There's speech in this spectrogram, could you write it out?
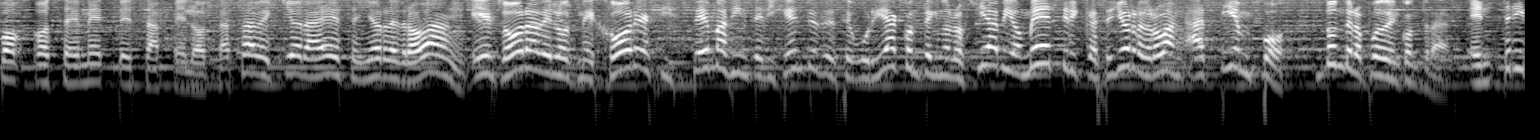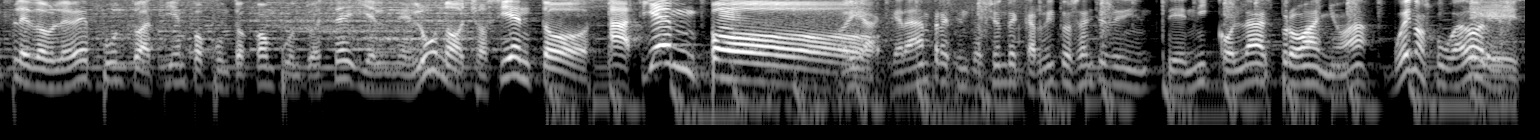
poco se mete esa pelota. ¿Sabe qué hora es, señor Redrobán? Es hora de los mejores sistemas inteligentes de seguridad con tecnología biométrica, señor Redrobán. A tiempo. ¿Dónde lo puedo encontrar? En www.atiempo.com.es y en el 1800 ¡A tiempo! Oiga, gran presentación de Carlitos Sánchez y de Nicolás Proaño. ¿ah? Buenos jugadores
